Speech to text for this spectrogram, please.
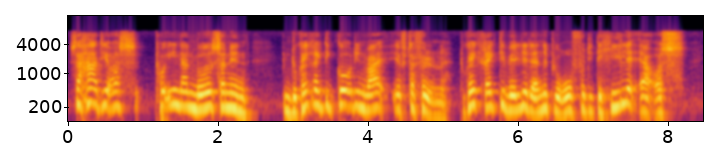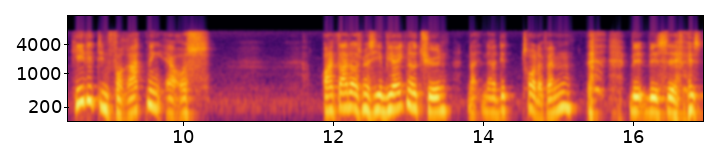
så har de også på en eller anden måde sådan en, jamen du kan ikke rigtig gå din vej efterfølgende. Du kan ikke rigtig vælge et andet bureau, fordi det hele er os. Hele din forretning er os. Og han starter også med at sige, at vi har ikke noget churn. Nej, nej det tror jeg da fanden, hvis, øh, hvis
